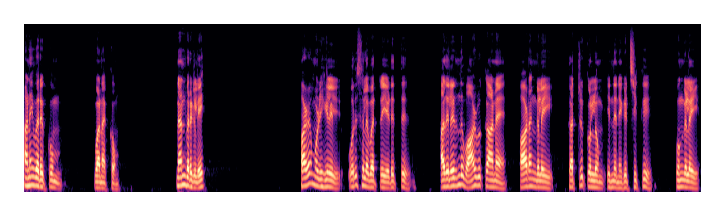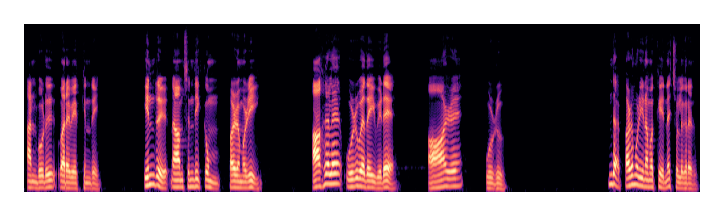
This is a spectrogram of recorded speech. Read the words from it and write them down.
அனைவருக்கும் வணக்கம். நண்பர்களே பழமொழிகளில் ஒரு சிலவற்றை எடுத்து அதிலிருந்து வாழ்வுக்கான பாடங்களை கற்றுக்கொள்ளும் இந்த நிகழ்ச்சிக்கு உங்களை அன்போடு வரவேற்கின்றேன். இன்று நாம் சிந்திக்கும் பழமொழி அகல உழுவதை விட ஆழ உழு இந்த பழமொழி நமக்கு என்ன சொல்லுகிறது?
